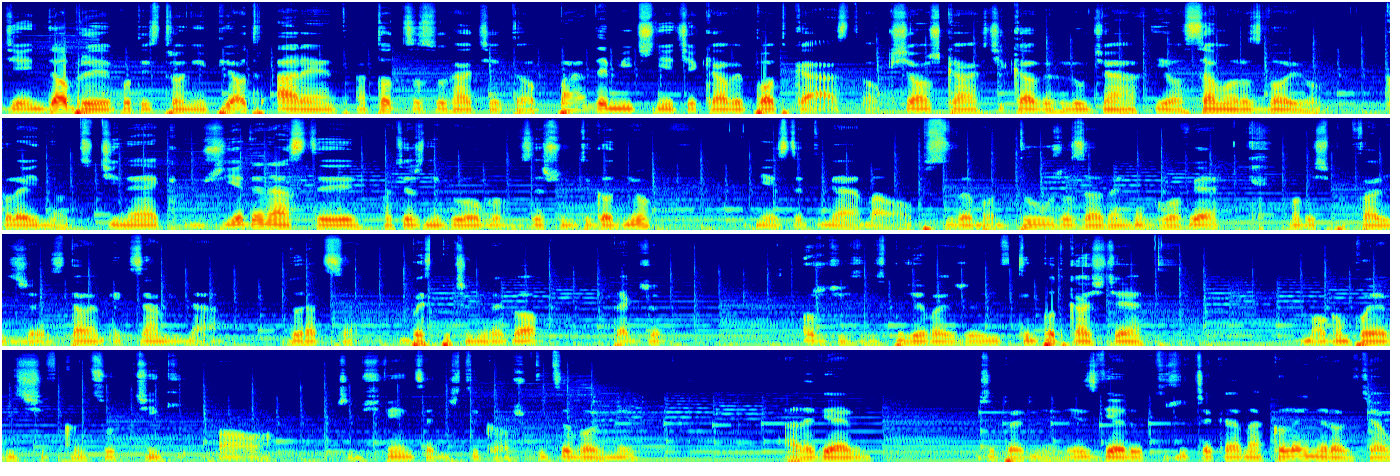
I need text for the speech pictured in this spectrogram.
Dzień dobry, po tej stronie Piotr Arendt, a to co słuchacie to pandemicznie ciekawy podcast o książkach, ciekawych ludziach i o samorozwoju. Kolejny odcinek, już jedenasty, chociaż nie było go w zeszłym tygodniu. Niestety miałem małą obsługę, bo dużo zadań na głowie. Mogę się pochwalić, że zdałem egzamin na doradcę ubezpieczeniowego, także możecie sobie spodziewać, że i w tym podcaście mogą pojawić się w końcu odcinki o czymś więcej niż tylko o sztuce wojny, ale wiem, że pewnie jest wielu, którzy czeka na kolejny rozdział.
